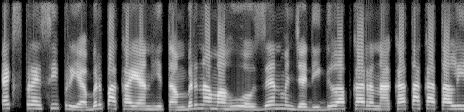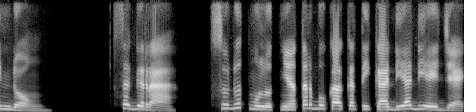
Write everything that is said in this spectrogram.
Ekspresi pria berpakaian hitam bernama Huo Zhen menjadi gelap karena kata-kata Lindong. Segera, sudut mulutnya terbuka ketika dia diejek.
